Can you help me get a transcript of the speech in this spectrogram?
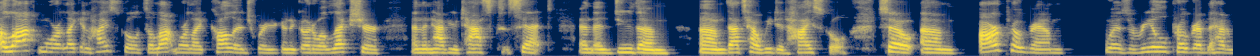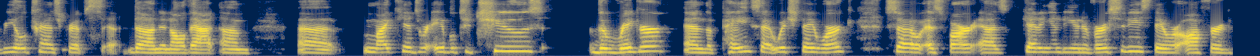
A lot more like in high school, it's a lot more like college where you're going to go to a lecture and then have your tasks set and then do them. Um, that's how we did high school. So um, our program was a real program that had real transcripts uh, done and all that. Um, uh, my kids were able to choose the rigor and the pace at which they work. So, as far as getting into universities, they were offered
